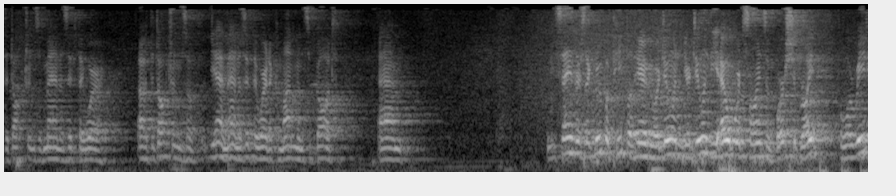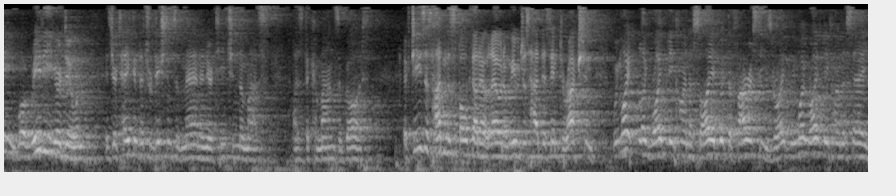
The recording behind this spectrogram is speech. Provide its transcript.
the doctrines of men as if they were, uh, the doctrines of, yeah, man, as if they were the commandments of God. Um, He's saying there's a group of people here who are doing, you're doing the outward signs of worship, right? But what really, what really you're doing is you're taking the traditions of men and you're teaching them as, as the commands of God. If Jesus hadn't spoke that out loud and we just had this interaction, we might like rightly kind of side with the Pharisees, right? We might rightly kind of say,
